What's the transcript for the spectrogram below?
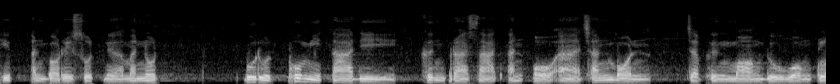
ทิพย์อันบริสุทธิ์เหนือมนุษย์ บุรุษผู้มีตาดีขึ้นปราศาสตร์อันโออาชั้นบน จะพึงมองดูวงกล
